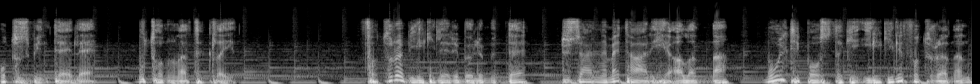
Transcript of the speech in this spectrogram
30000 TL butonuna tıklayın. Fatura bilgileri bölümünde düzenleme tarihi alanına Multipost'taki ilgili faturanın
